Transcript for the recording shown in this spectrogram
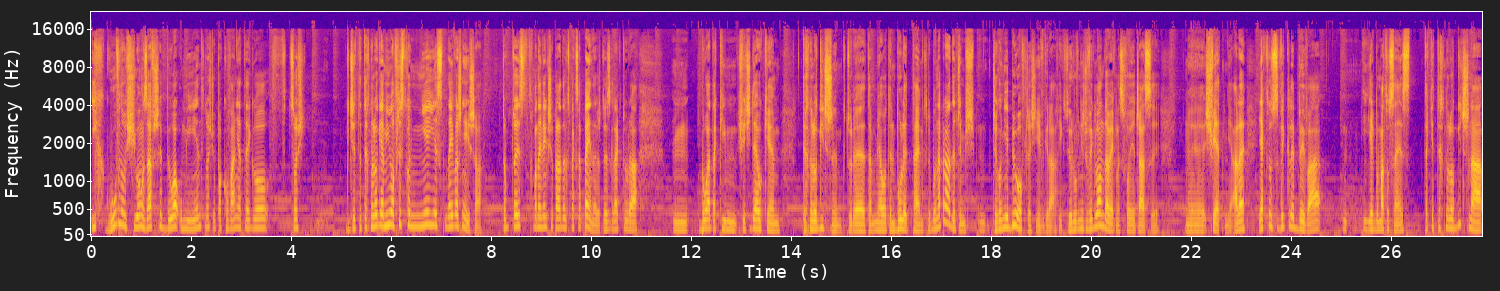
ich główną siłą zawsze była umiejętność opakowania tego w coś gdzie ta technologia mimo wszystko nie jest najważniejsza. To, to jest chyba największy paradoks Maxa Payne'a, że to jest gra, która była takim świecidełkiem technologicznym, które tam miało ten bullet time, który był naprawdę czymś, czego nie było wcześniej w grach i który również wyglądał jak na swoje czasy yy, świetnie, ale jak to zwykle bywa i jakby ma to sens, takie technologiczna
